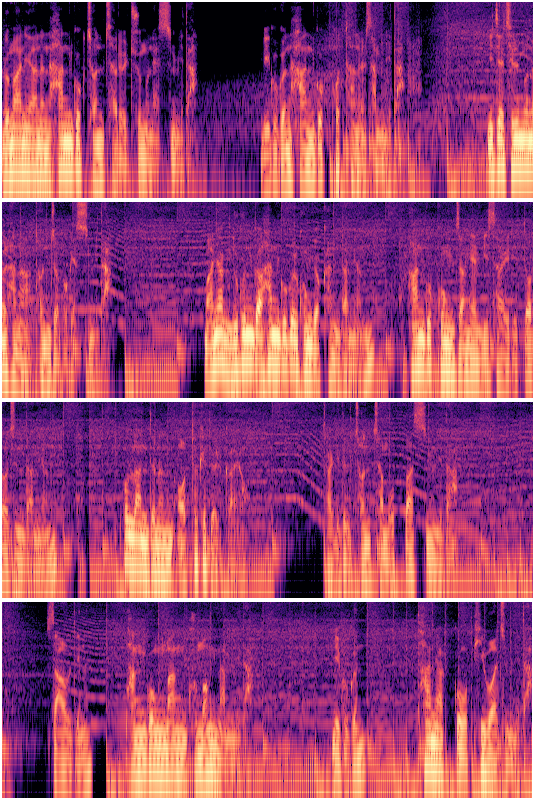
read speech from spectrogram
루마니아는 한국 전차를 주문했습니다. 미국은 한국 포탄을 삽니다. 이제 질문을 하나 던져보겠습니다. 만약 누군가 한국을 공격한다면, 한국 공장에 미사일이 떨어진다면, 폴란드는 어떻게 될까요? 자기들 전차 못 받습니다. 사우디는 방공망 구멍 납니다. 미국은 탄약고 비워집니다.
